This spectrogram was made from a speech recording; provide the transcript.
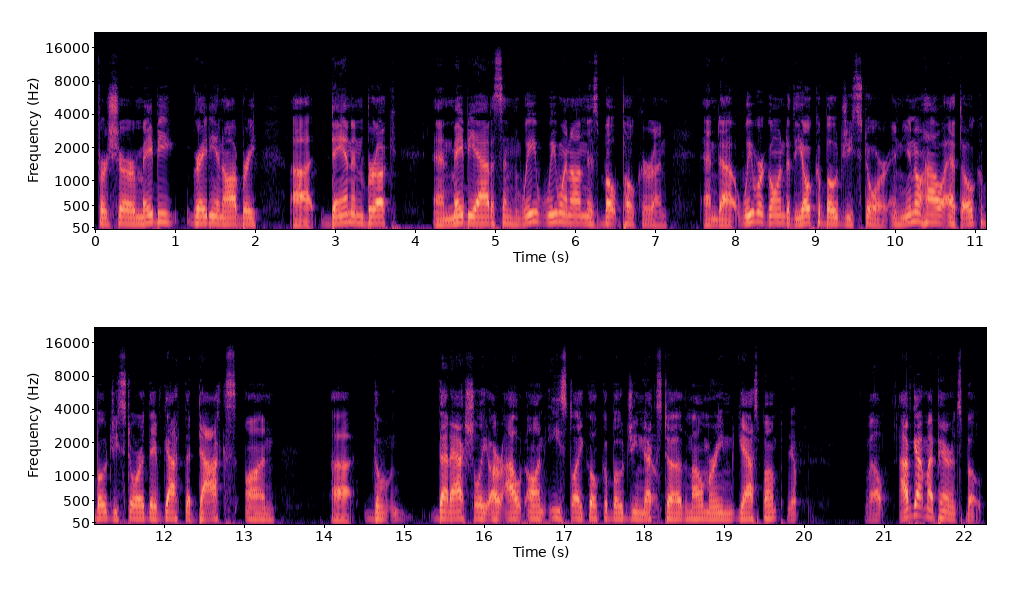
for sure, maybe Grady and Aubrey, uh, Dan and Brooke, and maybe Addison. We we went on this boat poker run, and uh, we were going to the Okoboji store. And you know how at the Okoboji store they've got the docks on uh, the that actually are out on East Lake Okoboji next to the Mile Marine gas pump. yep. Well, I've got my parents' boat,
